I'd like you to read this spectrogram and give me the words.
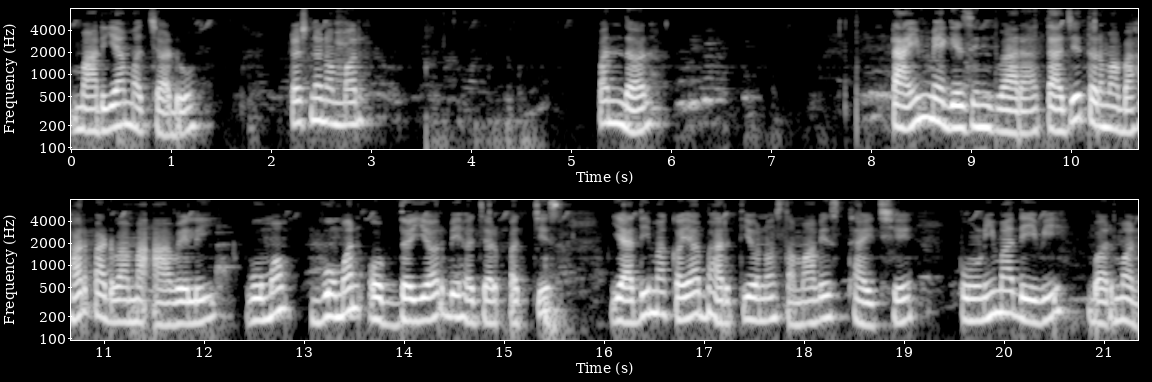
Maria Machado. પ્રશ્ન નંબર પંદર. ટાઈમ મેગેઝિન દ્વારા તાજેતરમાં બહાર પાડવામાં આવેલી woman woman of the year બે હજાર પચીસ યાદીમાં કયા ભારતીયોનો સમાવેશ થાય છે? પૂર્ણિમા દેવી, બર્મન.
